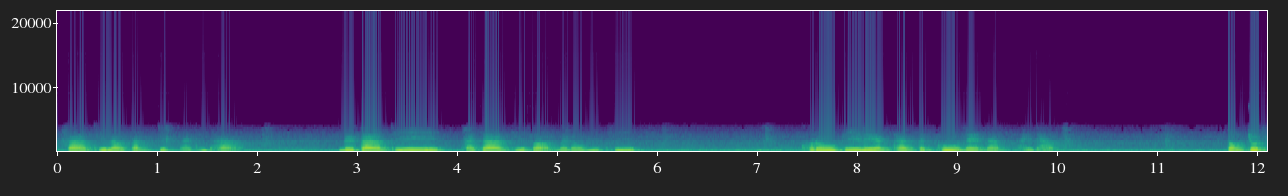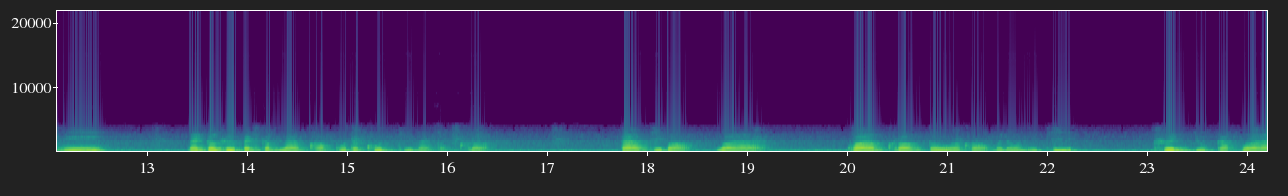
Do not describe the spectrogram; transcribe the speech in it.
ๆ ตามที่เราตั้งจิตอธิษฐานหรือตามที่อาจารย์ที่สอนมโนวิธิ ครูพี่เลี้ยงท่านเป็นผู้แนะนำให้ทำตรงจุดนี้ นั่นก็คือเป็นกำลังของพุทธคุณที่มาสงเคราะห์ตามที่บอกว่าความคล่องตัวของมโนนิธิ ขึ้นอยู่กับว่า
